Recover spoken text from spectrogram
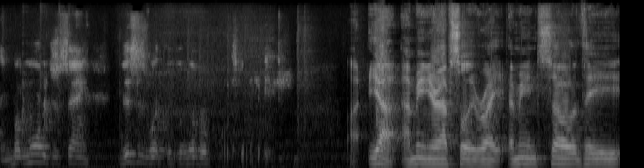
that, but more just saying this is what the deliverable is going to be. Uh, yeah, I mean you're absolutely right. I mean, so the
